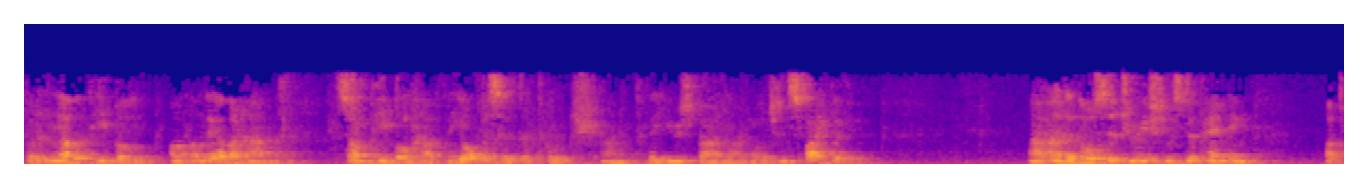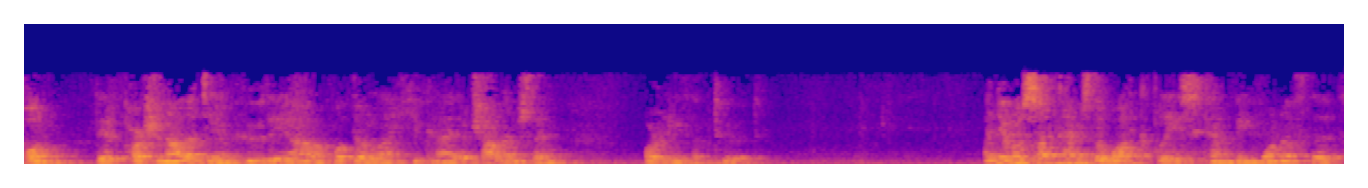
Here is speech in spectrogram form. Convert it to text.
But in the other people, on the other hand, some people have the opposite approach and they use bad language in spite of you. And in those situations, depending upon their personality and who they are and what they're like, you can either challenge them or leave them to it. And you know, sometimes the workplace can be one of the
